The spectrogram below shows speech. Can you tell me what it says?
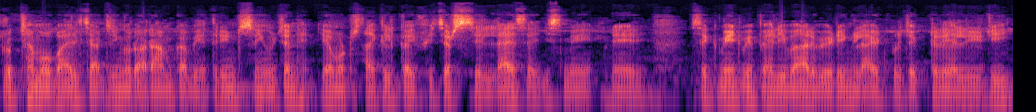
सुरक्षा, मोबाइल चार्जिंग और आराम का बेहतरीन संयोजन है। यह मोटरसाइकिल कई फीचर्स से लैस है, जिसमें सेगमेंट में पहली बार bending light, projector, LED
